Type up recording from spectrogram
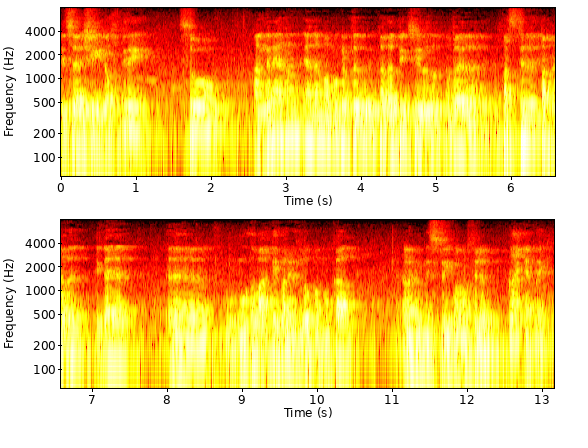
it's a shade of grey so അങ്ങനെയാണ് ഞാൻ മമ്മൂക്കടുത്ത് കഥ പിച്ച് ചെയ്തത്. അപ്പൊ ഫസ്റ്റ് പറഞ്ഞത് ഇക്ക ഞാൻ മൂന്ന് വാക്കേ പറയുള്ളൂ മമ്മൂക്ക ഒരു mystery horror film black and white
